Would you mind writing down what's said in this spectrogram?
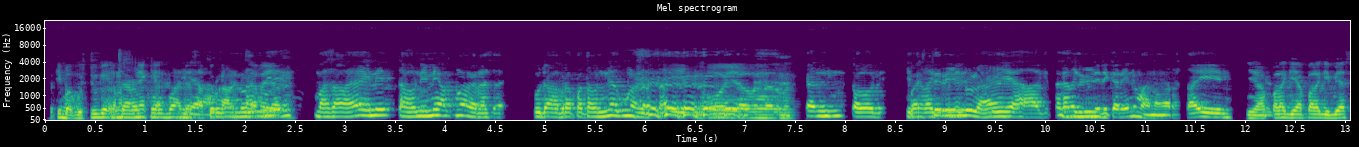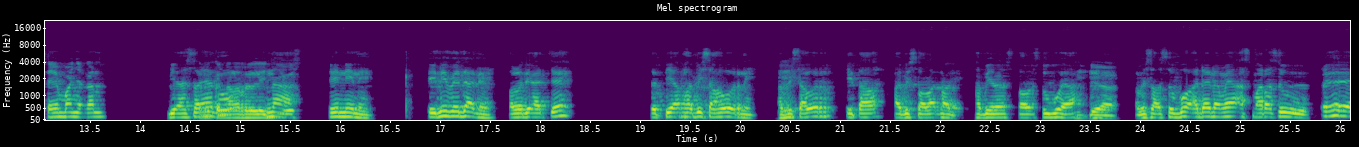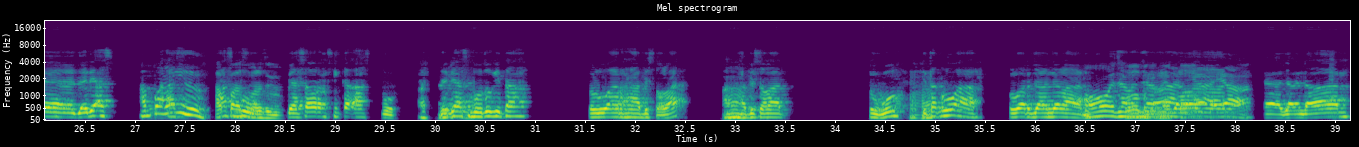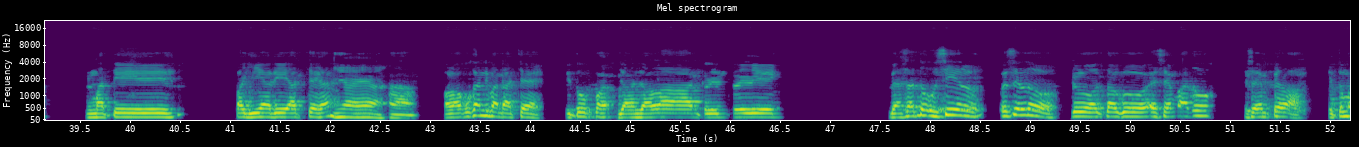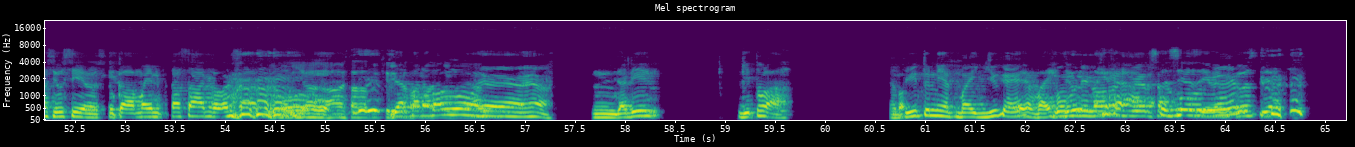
Berarti bagus juga ya. Maksudnya kayak kurban ada ya. satu Kurban dulu ya. ya. Masalahnya ini tahun ini aku nggak ngerasa. Udah berapa tahun ini aku nggak ngerasain. Oh iya benar. kan kalau kita Pasti lagi rindu lah ya. Iya, kita kan lagi pendidikan ini mana ngerasain. Ya apalagi apalagi biasanya banyak kan Biasanya tuh nah religius. ini nih. Ini beda nih. Kalau di Aceh setiap habis sahur nih. Habis sahur kita habis sholat habis sholat subuh ya. Iya. Habis sholat subuh ada namanya asmara subuh. Eh, jadi as, Apa lagi tuh? Apa asbu. asmara subuh? Biasa orang singkat asbu. Jadi asbu tuh kita keluar habis sholat, Ah. habis sholat subuh Ah. kita keluar, keluar jalan-jalan. Oh, jalan-jalan. bener-bener. ya, ya. Ya, jalan-jalan, nikmati paginya di Aceh kan. Iya, iya. Nah, kalau aku kan di Banda Aceh, itu jalan-jalan, keliling-keliling. Biasa tuh usil, usil tuh. Dulu waktu aku SMA tuh, SMP lah. Itu masih usil, suka main petasan kalau nggak salah. Oh iya, salah satu ciri Biar pada bangun. ya. Iya, iya, iya. Hmm, jadi gitulah. Tapi itu niat baik juga ya. Ya, baik Bangunin juga. orang biar Usil sih, ya kan? bagus ya.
